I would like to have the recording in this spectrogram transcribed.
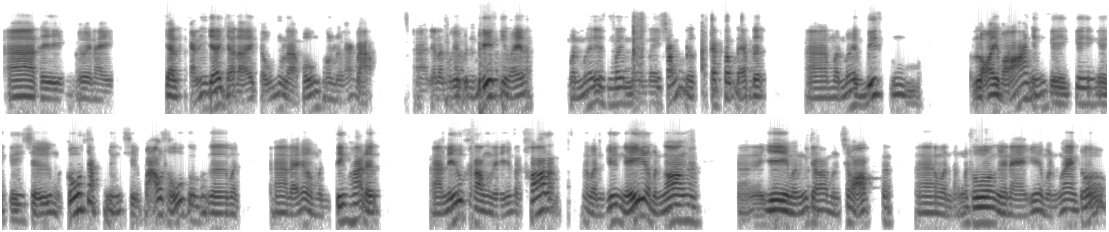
à, thì người này trên cảnh giới chờ đợi cũng là bốn con đường ác đạo. À, cho nên khi mình biết như vậy đó mình mới mới mới, mới sống được cách tốt đẹp được. À, mình mới biết loại bỏ những cái cái cái, cái sự mà cố chấp những sự bảo thủ của người mình à, để mà mình tiến hóa được. À, nếu không thì chúng ta khó lắm. Mình cứ nghĩ là mình ngon à, gì mình cũng cho mình số một à, mình không có thua người này kia mình ngoan cố.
